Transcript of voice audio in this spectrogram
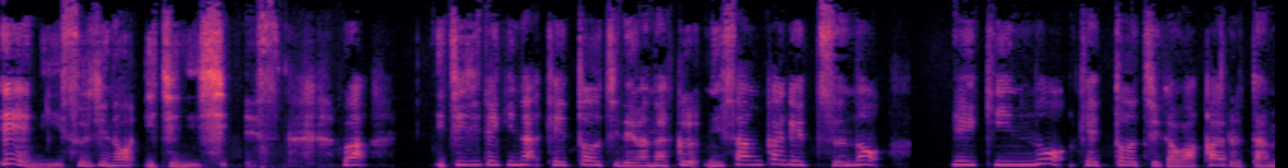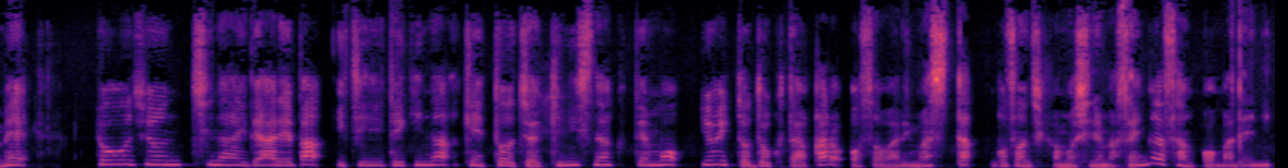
?A に数字の1にしです。は、一時的な血糖値ではなく、2、3ヶ月の平均の血糖値がわかるため、標準値内であれば一時的な血糖値は気にしなくても良いとドクターから教わりました。ご存知かもしれませんが参考までに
